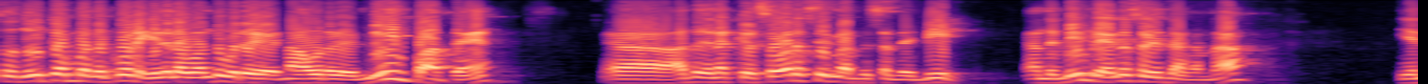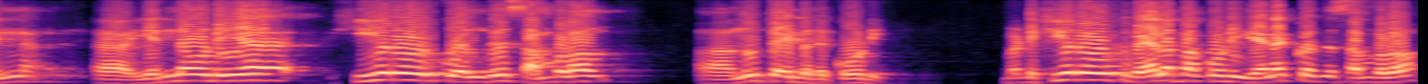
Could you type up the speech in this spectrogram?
சோ நூற்றி ஐம்பது கோடி. இதுல வந்து ஒரு நான் ஒரு மீன் பார்த்தேன். அது எனக்கு சுவாரஸ்யமா இருந்துச்சு அந்த மீன் அந்த மீம்ல என்ன சொல்லியிருந்தாங்கன்னா என்ன என்னுடைய ஹீரோவுக்கு வந்து சம்பளம் நூத்தி ஐம்பது கோடி. பட் ஹீரோவுக்கு வேலை பார்க்கக்கூடிய எனக்கு வந்து சம்பளம்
